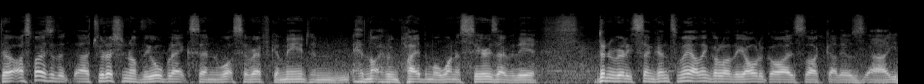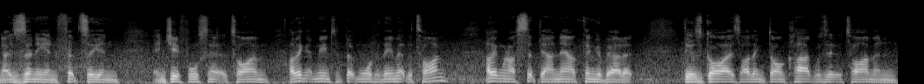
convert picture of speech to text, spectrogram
the, I suppose the uh, tradition of the All Blacks and what South Africa meant, and not having played them or won a series over there, didn't really sink into me. I think a lot of the older guys, like uh, there was uh, you know Zinni and Fitzy and, and Jeff Wilson at the time, I think it meant a bit more to them at the time. I think when I sit down now and think about it, there was guys. I think Don Clarke was at the time, and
